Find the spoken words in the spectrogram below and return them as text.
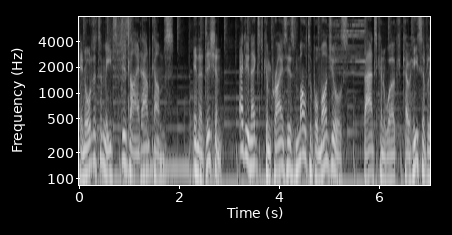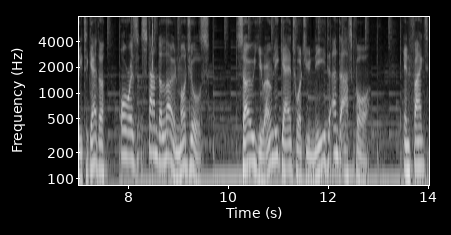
in order to meet desired outcomes. In addition, EduNext comprises multiple modules that can work cohesively together or as standalone modules. So you only get what you need and ask for. In fact,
